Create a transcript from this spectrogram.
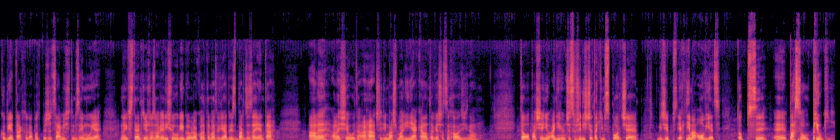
kobieta, która pod Pyrzycami się tym zajmuje. No i wstępnie już rozmawialiśmy w ubiegłym roku na temat wywiadu, jest bardzo zajęta, ale, ale się uda. Aha, czyli masz maliniaka, no to wiesz o co chodzi. No. To o pasieniu, a nie wiem czy słyszeliście o takim sporcie, gdzie jak nie ma owiec, to psy e, pasą piłki.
